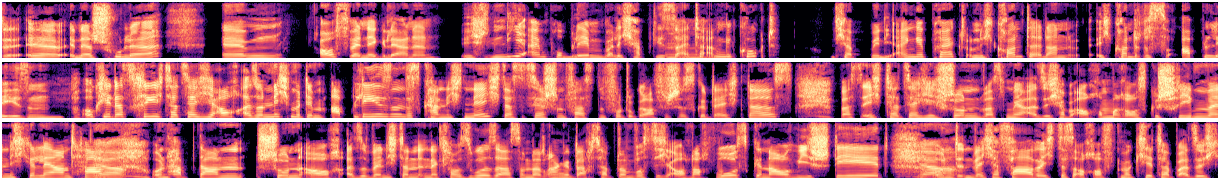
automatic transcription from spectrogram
äh, in der Schule ähm, auswendig lernen. Ich nie ein Problem, weil ich habe die Mhm. Seite angeguckt, ich habe mir die eingeprägt und ich konnte dann, ich konnte das so ablesen. Okay, das kriege ich tatsächlich auch. Also nicht mit dem Ablesen, das kann ich nicht. Das ist ja schon fast ein fotografisches Gedächtnis. Was ich tatsächlich schon, was mir, also ich habe auch immer rausgeschrieben, wenn ich gelernt habe. Ja. Und habe dann schon auch, also wenn ich dann in der Klausur saß und daran gedacht habe, dann wusste ich auch noch, wo es genau wie steht Ja. und in welcher Farbe ich das auch oft markiert habe. Also ich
